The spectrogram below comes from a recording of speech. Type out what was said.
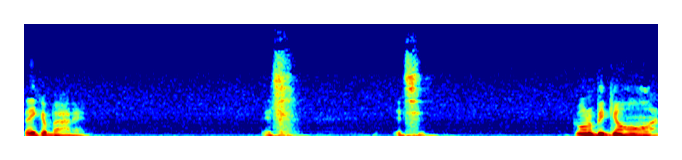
Think about it. It's, it's going to be gone.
